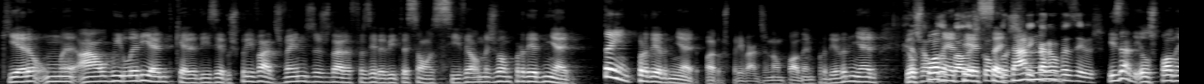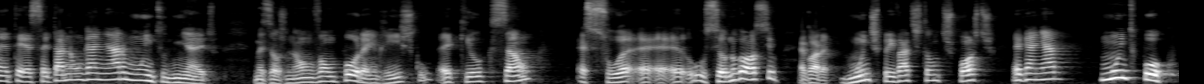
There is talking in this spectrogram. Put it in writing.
que era uma, algo hilariante, que era dizer os privados vêm-nos ajudar a fazer habitação acessível, mas vão perder dinheiro têm que perder dinheiro. Ora, os privados não podem perder dinheiro. Eles podem até aceitar. Não... Vazios. Exato, eles podem até aceitar não ganhar muito dinheiro, mas eles não vão pôr em risco aquilo que são a sua, a, a, o seu negócio. Agora, muitos privados estão dispostos a ganhar muito pouco,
